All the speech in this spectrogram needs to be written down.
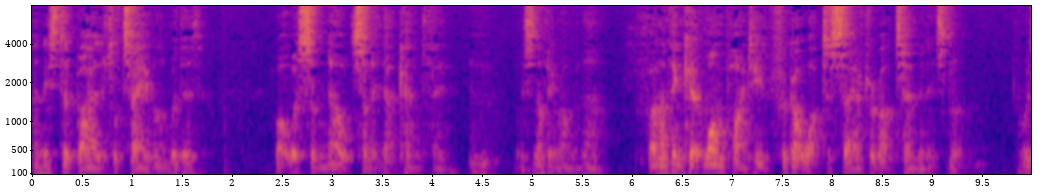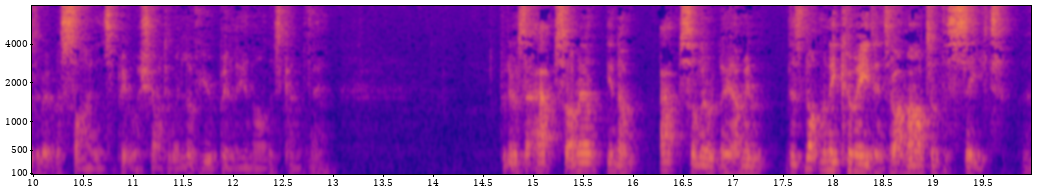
and he stood by a little table with a, what was some notes on it, that kind of thing. Mm. There's nothing wrong with that. But I think at one point he forgot what to say after about ten minutes. But there was a bit of a silence, and people were shouting, "We love you, Billy," and all this kind of thing. But it was absolutely, I mean, you know, absolutely. I mean, there's not many comedians who I'm out of the seat Yeah.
